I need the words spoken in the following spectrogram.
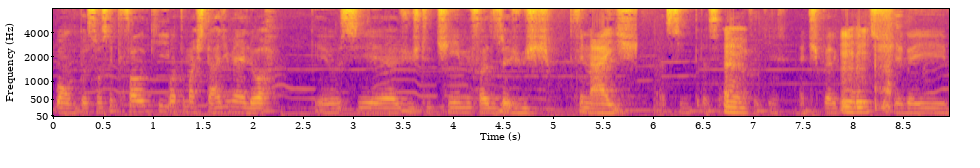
bom, o pessoal sempre fala que quanto mais tarde melhor. Que aí você ajusta o time e faz os ajustes finais, assim, pra essa É. aqui. A gente espera que Uhum. isso chegue aí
